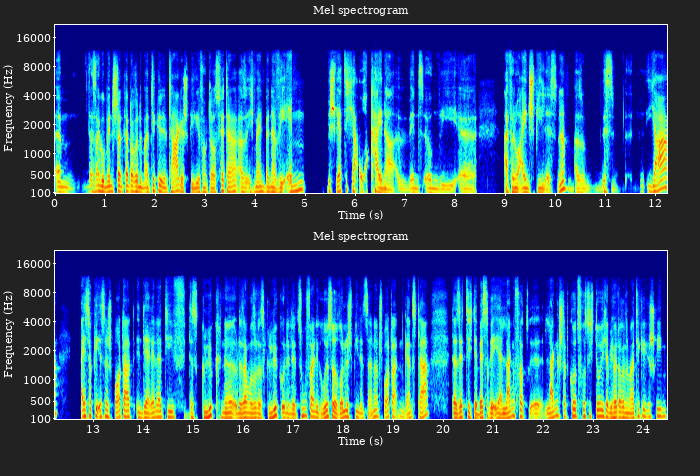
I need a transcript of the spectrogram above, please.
ähm, das Argument stand gerade auch in einem Artikel im Tagesspiegel von Klaus Vetter. Also ich meine, bei einer WM beschwert sich ja auch keiner, wenn es irgendwie äh, einfach nur ein Spiel ist. Ne? Also das, ja, Eishockey ist eine Sportart, in der relativ das Glück, ne, oder sagen wir so, das Glück oder der Zufall eine größere Rolle spielen als in anderen Sportarten, ganz klar. Da setzt sich der Bessere eher lang, äh, lang statt kurzfristig durch, habe ich heute auch in einem Artikel geschrieben.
